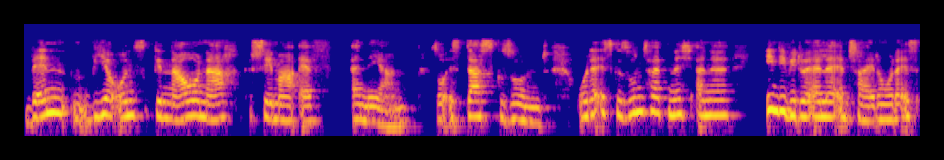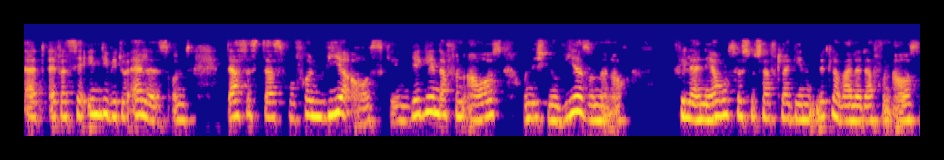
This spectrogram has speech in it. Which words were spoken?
wenn wir uns genau nach Schema F ernähren. So ist das gesund. Oder ist Gesundheit nicht eine individuelle Entscheidung oder ist etwas sehr Individuelles? Und das ist das, wovon wir ausgehen. Wir gehen davon aus, und nicht nur wir, sondern auch Viele Ernährungswissenschaftler gehen mittlerweile davon aus,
